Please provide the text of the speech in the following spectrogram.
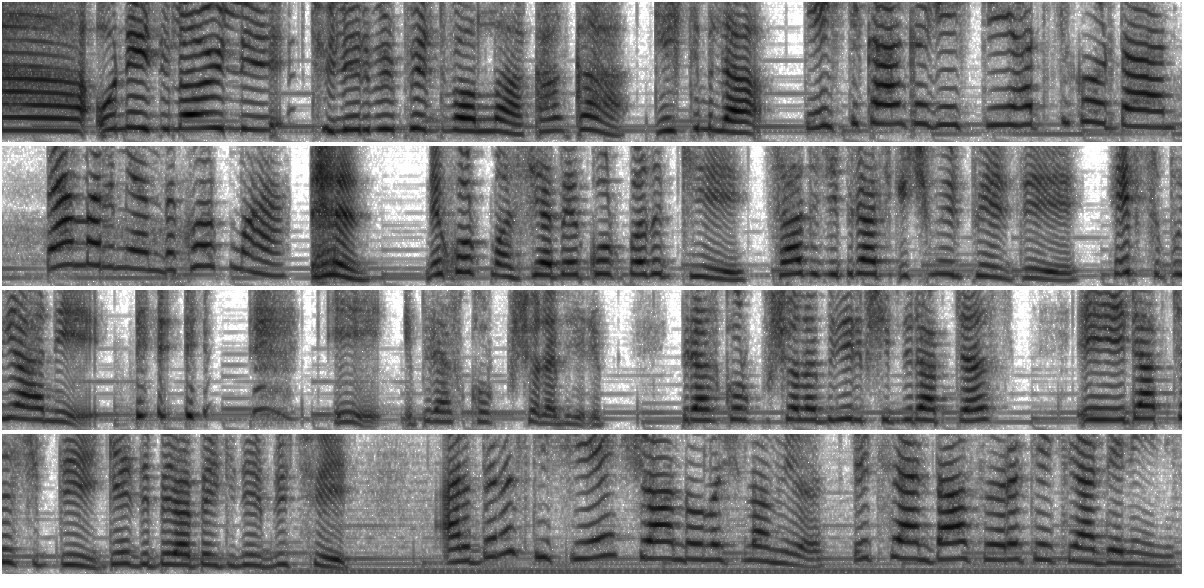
Ana o neydi la öyle? Tüyleri ürperdi valla kanka. Geçti mi la? Geçti kanka geçti. Hadi çık oradan. Ben varım yanında korkma. ne korkmaz ya ben korkmadım ki. Sadece birazcık içim ürperdi. Hepsi bu yani. e, biraz korkmuş olabilirim. Biraz korkmuş olabilirim şimdi ne yapacağız? E, ne yapacağız şimdi? Gel de beraber gidelim lütfen. Aradığınız kişi şu anda ulaşılamıyor. Lütfen daha sonra tekrar deneyiniz.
